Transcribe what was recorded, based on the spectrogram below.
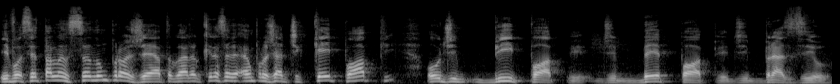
E você está lançando um projeto. Agora, eu queria saber, é um projeto de K-pop ou de B-pop, de B-pop, de Brasil?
